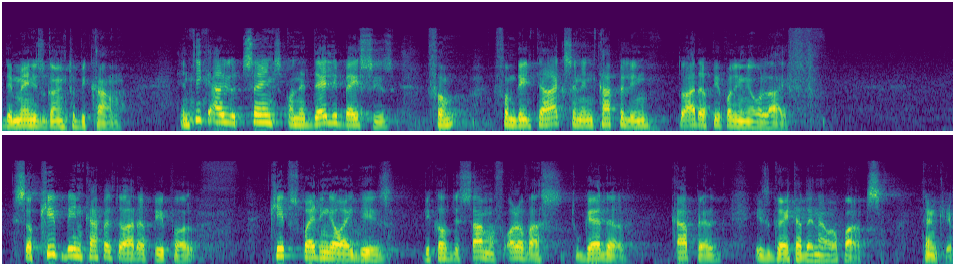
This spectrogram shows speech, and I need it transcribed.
the man he's going to become. And think how you change on a daily basis from, from the interaction and coupling to other people in your life. So keep being coupled to other people, keep spreading your ideas, because the sum of all of us together, coupled, is greater than our parts. Thank you.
